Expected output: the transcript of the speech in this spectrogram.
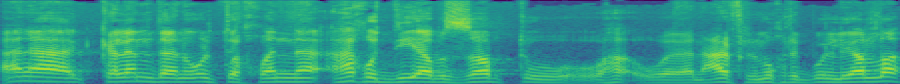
أنا الكلام ده أنا قلته يا إخوانا هاخد دقيقة بالظبط وأنا عارف المخرج بيقول لي يلا.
